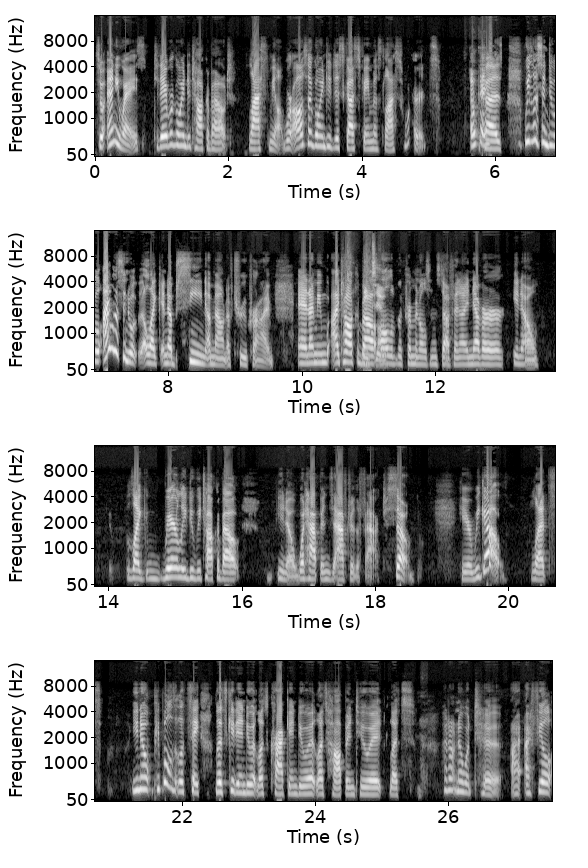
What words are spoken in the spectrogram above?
So, anyways, today we're going to talk about last meal. We're also going to discuss famous last words Okay. because we listen to I listen to like an obscene amount of true crime, and I mean I talk about all of the criminals and stuff, and I never you know like rarely do we talk about you know what happens after the fact. So here we go. Let's you know people let's say let's get into it. Let's crack into it. Let's hop into it. Let's I don't know what to I, I feel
